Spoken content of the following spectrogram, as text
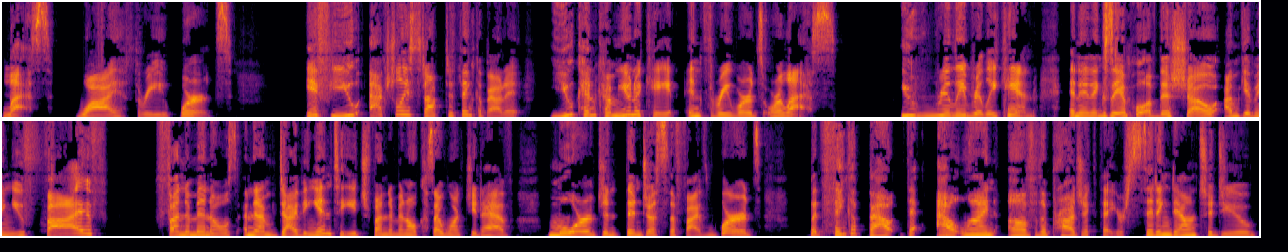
less. Why three words? If you actually stop to think about it, you can communicate in three words or less. You really, really can. In an example of this show, I'm giving you five fundamentals and then I'm diving into each fundamental because I want you to have more than just the five words. But think about the outline of the project that you're sitting down to do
